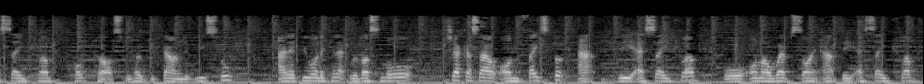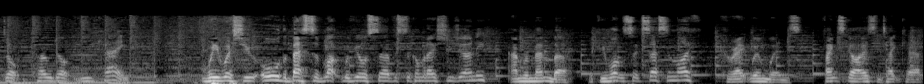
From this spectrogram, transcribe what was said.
SA Club podcast. We hope you found it useful. And if you want to connect with us more, check us out on Facebook at the SA Club or on our website at the saclub.co.uk. We wish you all the best of luck with your service accommodation journey. And remember, if you want success in life, create win-wins. Thanks guys and take care.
